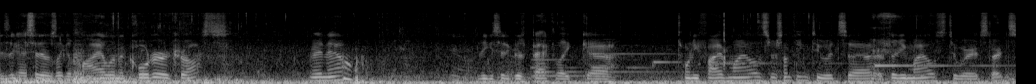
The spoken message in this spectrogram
Is the guy said it was like a mile and a quarter across right now? I think he said it goes back like uh, 25 miles or something to its, uh, or 30 miles to where it starts.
